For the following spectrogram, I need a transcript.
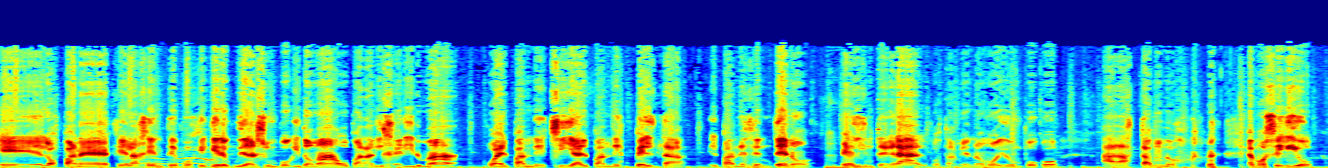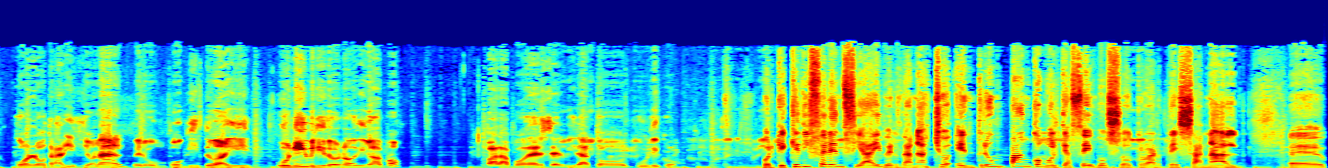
Eh, los panes que la gente pues que quiere cuidarse un poquito más o para digerir más, pues el pan de chía, el pan de espelta, el pan de centeno, el integral, pues también nos hemos ido un poco adaptando. hemos seguido con lo tradicional, pero un poquito ahí, un híbrido, ¿no? Digamos, para poder servir a todo el público. Porque qué diferencia hay, ¿verdad, Nacho, entre un pan como el que hacéis vosotros, artesanal, eh,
